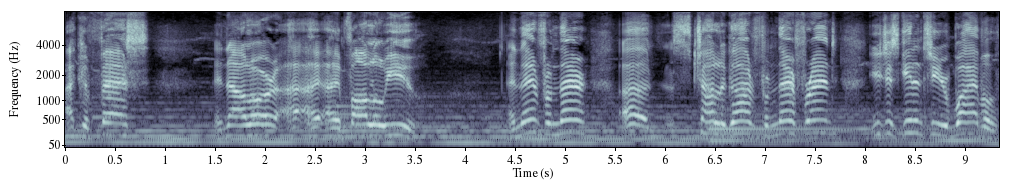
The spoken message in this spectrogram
I confess, and now, Lord, I, I follow you. And then from there, uh, child of God, from there, friend, you just get into your Bible.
